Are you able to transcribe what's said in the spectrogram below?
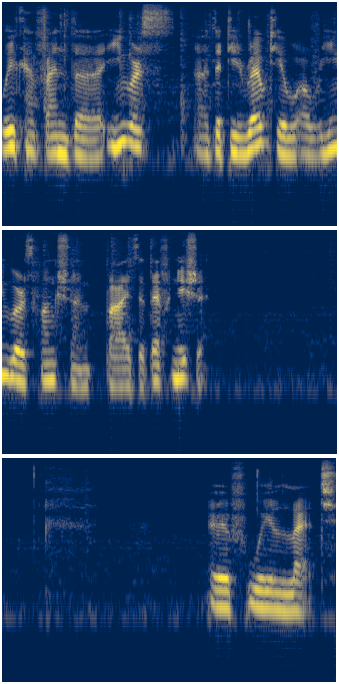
we can find the inverse uh, the derivative of inverse function by the definition. If we let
